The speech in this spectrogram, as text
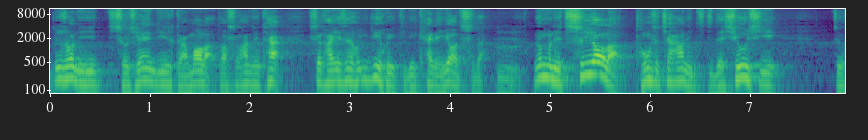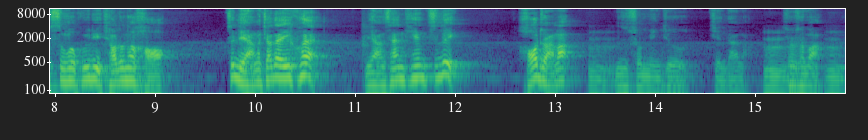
就是说你首先你感冒了，到食堂去看，食堂医生一定会给你开点药吃的。嗯。那么你吃药了，同时加上你自己的休息，这个生活规律调整的好，这两个加在一块，两三天之内好转了，嗯，那就说明就简单了，嗯，说什么？嗯。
